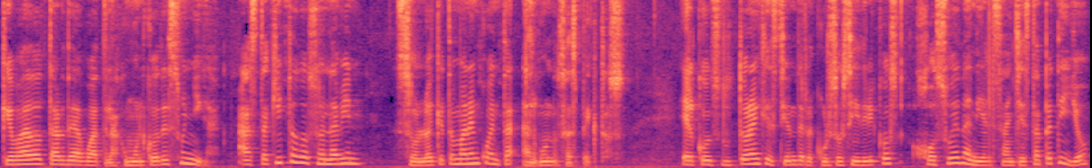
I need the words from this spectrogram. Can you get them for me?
que va a dotar de agua a Tlajumulco de Zúñiga. Hasta aquí todo suena bien, solo hay que tomar en cuenta algunos aspectos. El consultor en gestión de recursos hídricos, Josué Daniel Sánchez Tapetillo,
